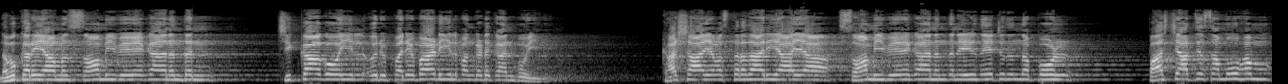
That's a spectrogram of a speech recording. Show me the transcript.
നമുക്കറിയാം സ്വാമി വിവേകാനന്ദൻ ചിക്കാഗോയിൽ ഒരു പരിപാടിയിൽ പങ്കെടുക്കാൻ പോയി. കാഷായ വസ്ത്രധാരിയായ സ്വാമി വിവേകാനന്ദൻ എഴുന്നേറ്റ് നിന്നപ്പോൾ പാശ്ചാത്യ സമൂഹം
